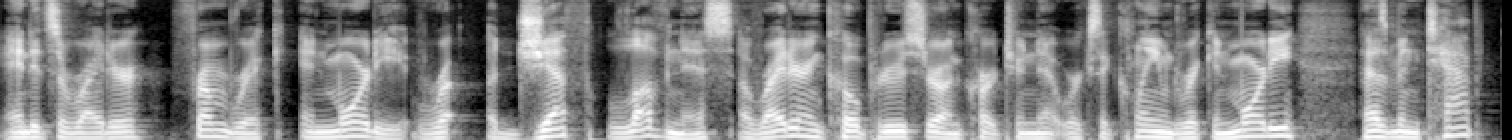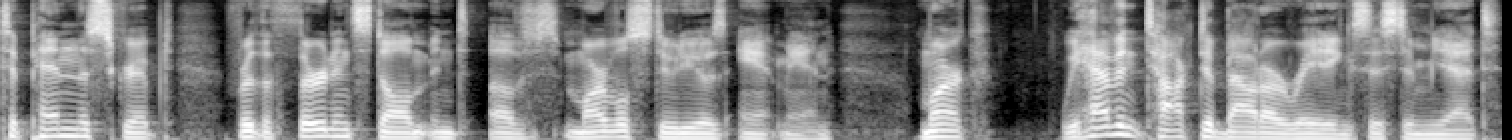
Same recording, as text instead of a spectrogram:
and it's a writer from Rick and Morty. R- uh, Jeff Loveness, a writer and co producer on Cartoon Network's acclaimed Rick and Morty, has been tapped to pen the script for the third installment of Marvel Studios' Ant Man. Mark, we haven't talked about our rating system yet.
